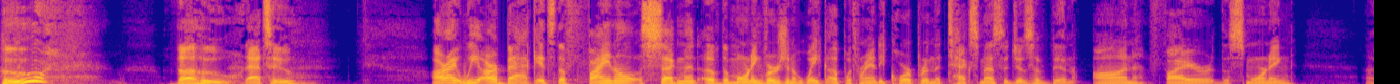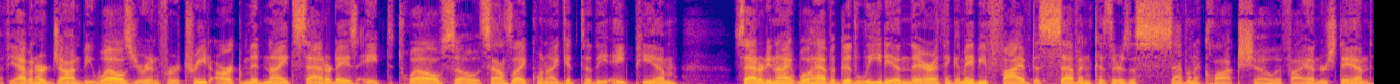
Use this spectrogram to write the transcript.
Who? The Who. That's who. All right, we are back. It's the final segment of the morning version of Wake Up with Randy Corcoran. The text messages have been on fire this morning. Uh, if you haven't heard John B. Wells, you're in for a treat. Arc Midnight, Saturdays, 8 to 12. So it sounds like when I get to the 8 p.m. Saturday night, we'll have a good lead in there. I think it may be 5 to 7 because there's a 7 o'clock show, if I understand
